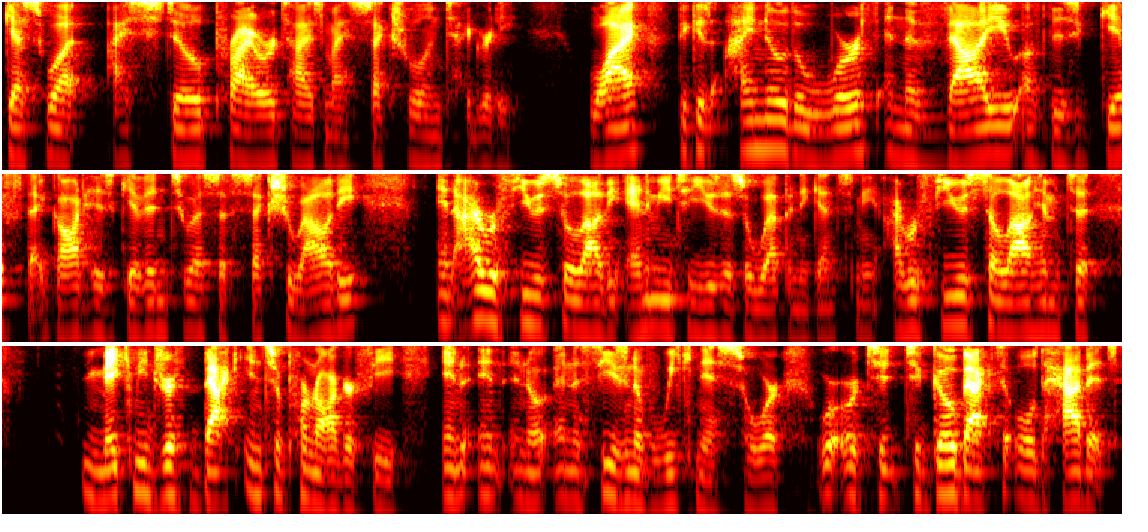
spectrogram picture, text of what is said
guess what? I still prioritize my sexual integrity. Why? Because I know the worth and the value of this gift that God has given to us of sexuality. And I refuse to allow the enemy to use as a weapon against me. I refuse to allow him to make me drift back into pornography in, in, in, a, in a season of weakness or, or, or, to, to go back to old habits.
